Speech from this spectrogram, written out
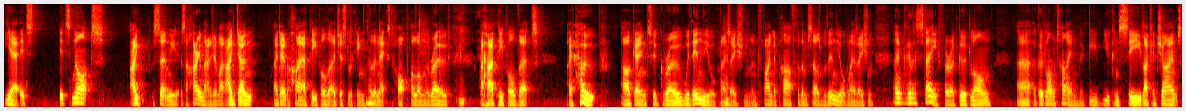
yeah, it's it's not. I certainly as a hiring manager, like I don't I don't hire people that are just looking for the next hop along the road. Mm. I hire people that I hope are going to grow within the organization yeah. and find a path for themselves within the organization and going to stay for a good long uh, a good long time. You you can see like a giant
